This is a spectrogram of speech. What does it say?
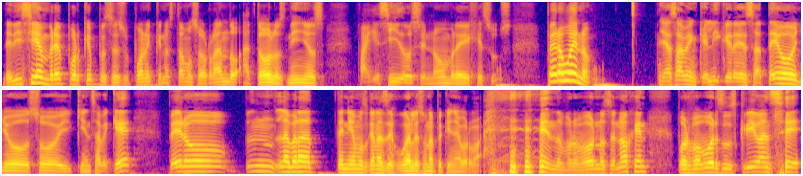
diciembre porque pues se supone que no estamos ahorrando a todos los niños fallecidos en nombre de Jesús. Pero bueno, ya saben que el es ateo, yo soy quién sabe qué. Pero mm, la verdad teníamos ganas de jugarles una pequeña broma. no, por favor no se enojen, por favor suscríbanse,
